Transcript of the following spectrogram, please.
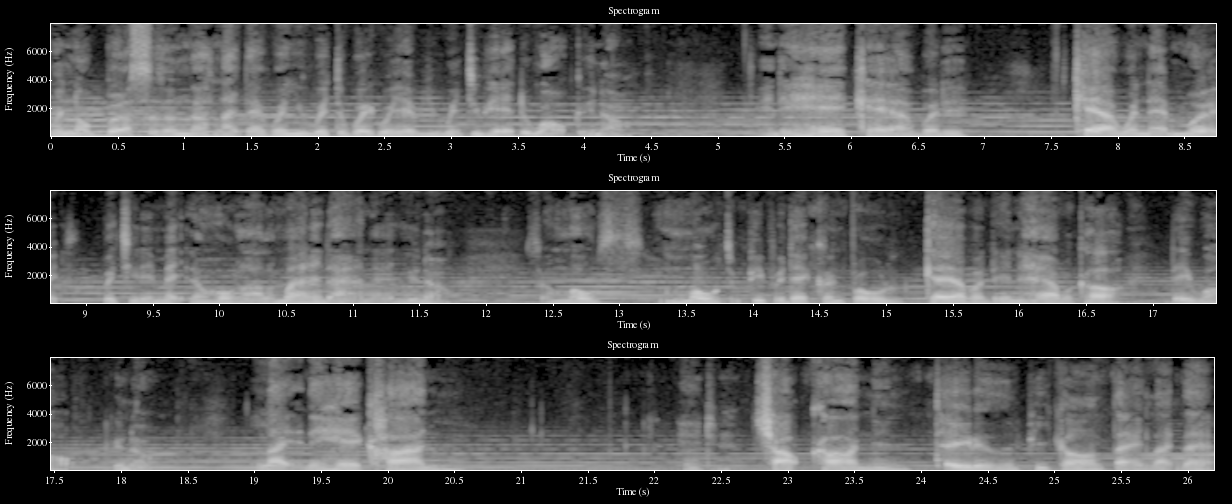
When no buses or nothing like that, when you went to work, wherever you went, you had to walk, you know. And they had care, but it, care wasn't that much, but you didn't make no whole lot of money down there, you know. So most most people that couldn't afford a cab or didn't have a car, they walked, you know. Like they had cotton and chopped cotton and taters and pecan things like that.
